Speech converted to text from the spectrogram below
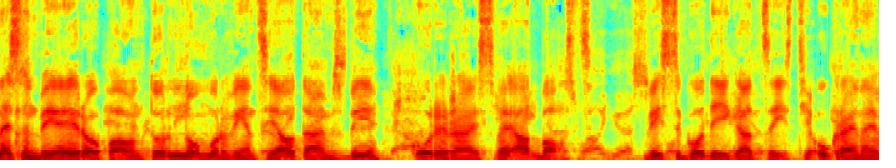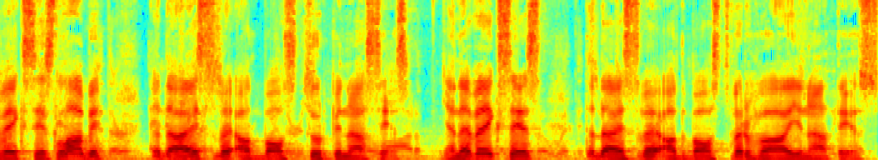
nesen biju Eiropā, un tur numur viens jautājums bija, kur ir ASV atbalsts. Visi godīgi atzīst, ja Ukrainai veiksies labi, tad ASV atbalsts turpināsies. Ja neveiksies, tad ASV atbalsts var vājināties,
